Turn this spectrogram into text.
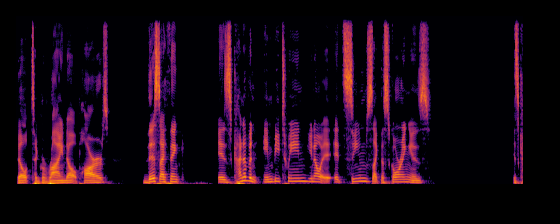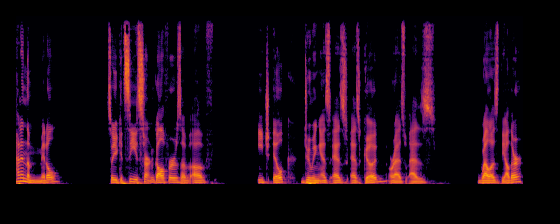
built to grind out pars. This, I think, is kind of an in between. You know, it, it seems like the scoring is is kind of in the middle. So you could see certain golfers of, of each ilk doing as as as good or as as well as the other.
